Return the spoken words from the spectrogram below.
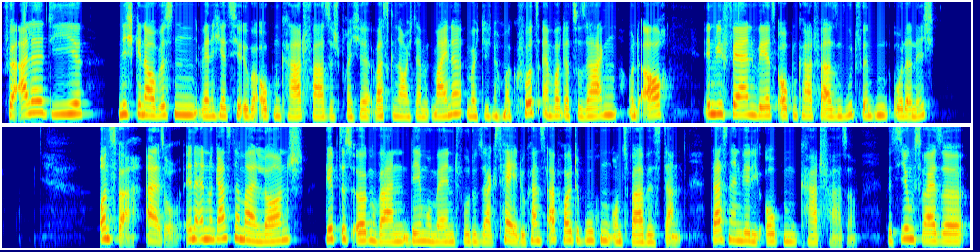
Für alle, die nicht genau wissen, wenn ich jetzt hier über Open Card Phase spreche, was genau ich damit meine, möchte ich noch mal kurz ein Wort dazu sagen und auch inwiefern wir jetzt Open Card Phasen gut finden oder nicht. Und zwar, also, in einem ganz normalen Launch gibt es irgendwann den Moment, wo du sagst, hey, du kannst ab heute buchen und zwar bis dann. Das nennen wir die Open Card Phase. Beziehungsweise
